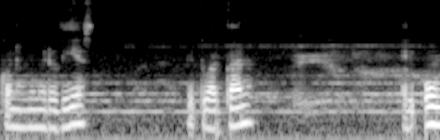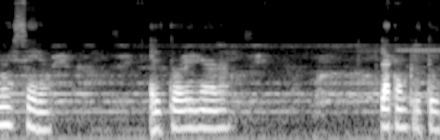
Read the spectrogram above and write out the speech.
con el número 10 de tu arcano el uno y cero, el todo y nada, la completud.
